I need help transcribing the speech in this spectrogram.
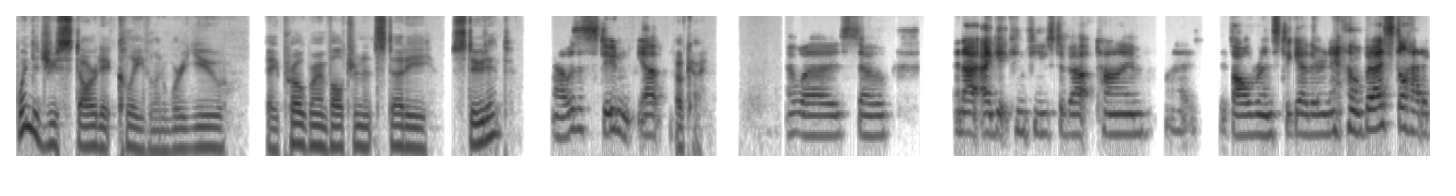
When did you start at Cleveland? Were you a program of alternate study student? I was a student. Yep. Okay. I was so, and I, I get confused about time. I, it all runs together now, but I still had a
